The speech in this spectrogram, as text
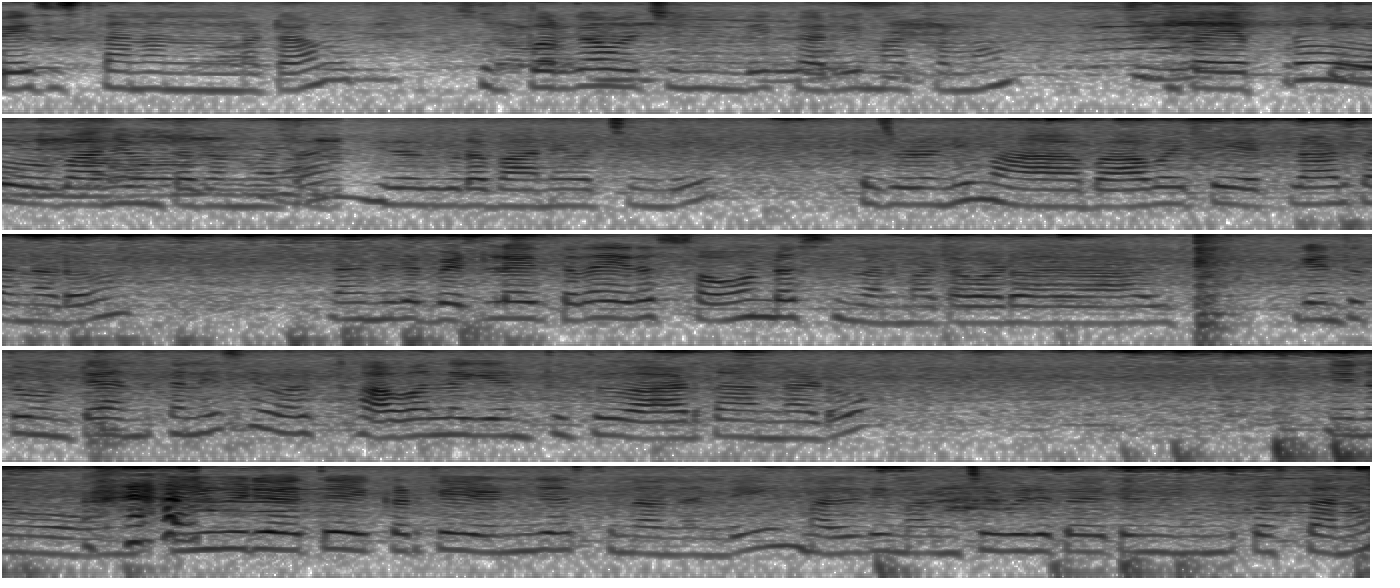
వేసిస్తానన్నమాట. సూపర్గా వచ్చింది కర్రీ మాత్రము. ఇంకా ఎప్పుడు బాగానే ఉంటుంది అనమాట ఈరోజు కూడా బాగానే వచ్చింది. ఇక్కడ చూడండి మా బాబు అయితే ఎట్లా ఆడుతున్నాడు. దాని మీద బెడ్ లేదు కదా ఏదో సౌండ్ వస్తుంది అనమాట వాడు అలా గెంతుతూ ఉంటే. అందుకనేసి వాడు కావాలని గెంతుతూ ఆడుతా అన్నాడు. నేను ఈ వీడియో అయితే ఇక్కడికే ఎండ్ చేస్తున్నానండి. మళ్ళీ మంచి వీడియోతో అయితే మీ ముందుకు వస్తాను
